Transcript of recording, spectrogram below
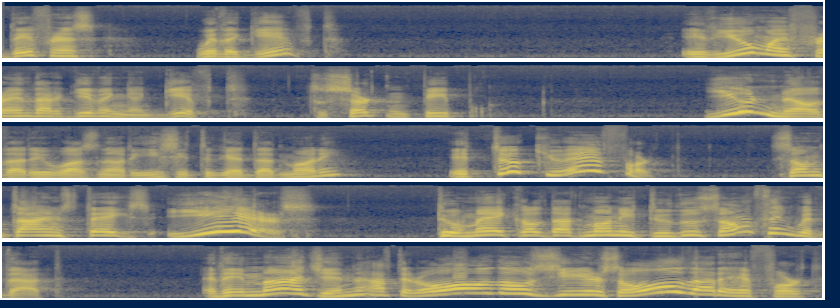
difference with a gift. If you, my friend, are giving a gift to certain people, you know that it was not easy to get that money. It took you effort. Sometimes takes years to make all that money to do something with that. And imagine after all those years, all that effort,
